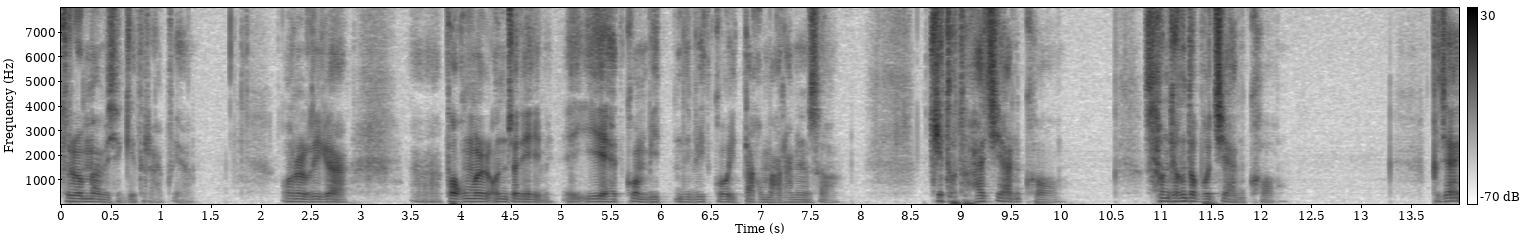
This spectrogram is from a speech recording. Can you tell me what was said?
들은 마음이 생기더라고요. 오늘 우리가 어, 복음을 온전히 이해했고 믿고 있다고 말하면서 기도도 하지 않고 성경도 보지 않고 그저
